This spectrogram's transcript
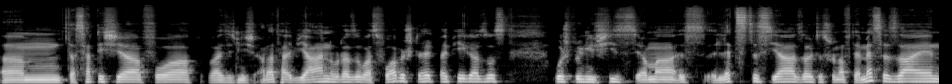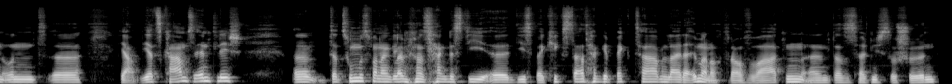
Ähm, das hatte ich ja vor, weiß ich nicht, anderthalb Jahren oder sowas vorbestellt bei Pegasus. Ursprünglich hieß es ja mal, ist letztes Jahr sollte es schon auf der Messe sein und äh, ja, jetzt kam es endlich. Äh, dazu muss man dann, glaube ich, noch sagen, dass die, äh, die es bei Kickstarter gebackt haben, leider immer noch drauf warten. Äh, das ist halt nicht so schön.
